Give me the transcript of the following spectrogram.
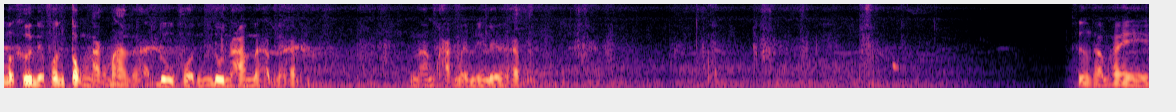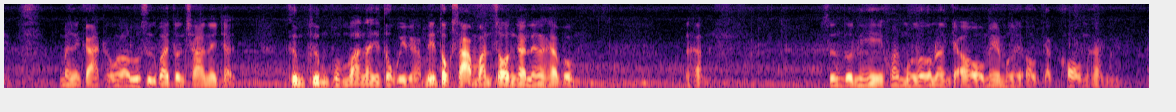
เมื่อคืนเนี่ยฝนตกหนักมากนะครับ ดูฝนดูน้ำนะครับนะครับ น้ำขังแบบนี้เลยนะครับซึ่งทำให้ บรรยากาศของเรารู้สึกว่าตอนเช้าเนี่ยจะครึมๆผมว่าน่าจะตกอีกครับนี่ตกสามวันซ้อนกันแล้วนะครับผมนะครับ ซึ่งตอนนี้ควานหมูก็กำลังจะเอาแม่เมยออกจากคอกนะครับไป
